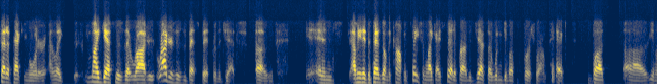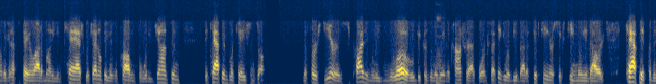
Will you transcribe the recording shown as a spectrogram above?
set a pecking order. Like, my guess is that Rogers Rodgers is the best fit for the Jets. Um, and I mean, it depends on the compensation. Like I said, if I were the Jets, I wouldn't give up a first round pick, but uh, you know they're going to have to pay a lot of money in cash, which I don't think is a problem for Woody Johnson. The cap implications are the first year is surprisingly low because of the hmm. way the contract works. I think it would be about a 15 or 16 million dollar cap hit for the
